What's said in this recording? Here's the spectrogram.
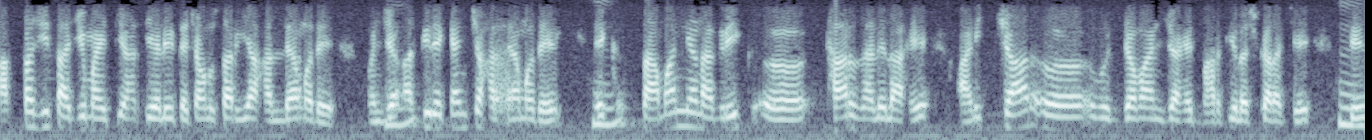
आता जी ताजी माहिती हाती आली त्याच्यानुसार या हल्ल्यामध्ये म्हणजे. अतिरेक्यांच्या हल्ल्यामध्ये एक. सामान्य नागरिक ठार झालेला आहे आणि चार जवान जे आहेत भारतीय लष्कराचे ते.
